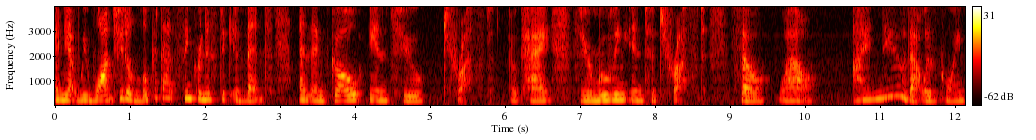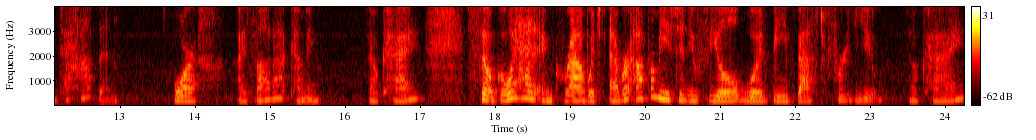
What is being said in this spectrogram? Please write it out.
And yet, we want you to look at that synchronistic event and then go into trust. Okay? So you're moving into trust. So, wow, I knew that was going to happen. Or I saw that coming. Okay? So go ahead and grab whichever affirmation you feel would be best for you. Okay?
